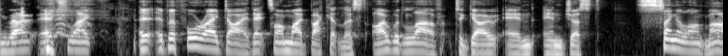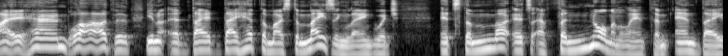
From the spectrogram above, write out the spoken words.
you know, it's like uh, uh, before I die, that's on my bucket list. I would love to go and and just sing along Mae Hen Wlad you know uh, they they have the most amazing language it's the mo- it's a phenomenal anthem and they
